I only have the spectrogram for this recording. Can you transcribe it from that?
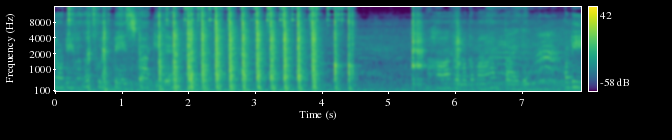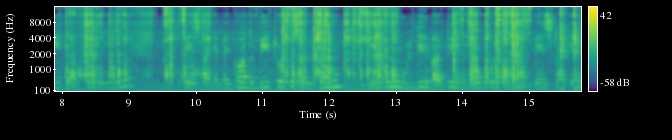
ನೋಡಿ ಇವಾಗ ಫುಲ್ ಪೇಸ್ಟ್ ಆಗಿದೆ ಹಾ ಘಮ ಘಮ ಅಂತ ಇದೆ ನೋಡಿ ಈ ಥರ ಫುಲ್ ಪೇಸ್ಟ್ ಆಗಿರಬೇಕು ಅದು ಬೀಟ್ರೂಟು ಸ್ವಲ್ಪನೂ ಎಲ್ಲೂ ಉಳಿದಿರಬಾರ್ದು. ಎಲ್ಲವೂ ಕೂಡ ಚೆನ್ನಾಗಿ ಪೇಸ್ಟ್ ಆಗಿದೆ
